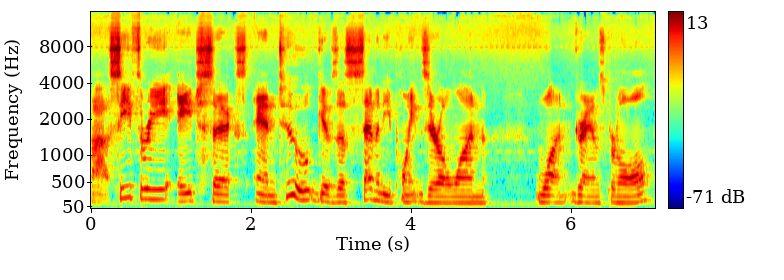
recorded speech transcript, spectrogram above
uh, C3H6N2, gives us 70.011 grams per mole,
